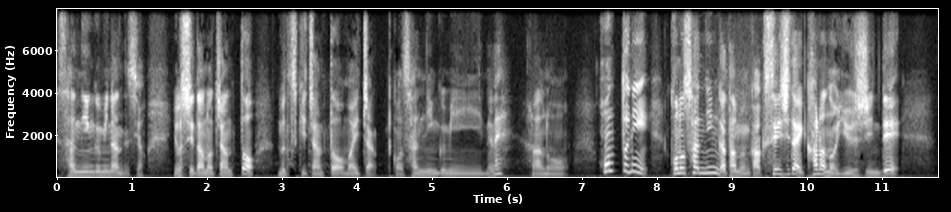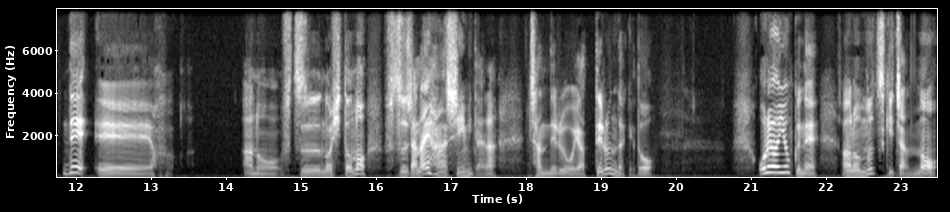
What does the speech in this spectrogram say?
3人組なんですよ。吉田のちゃんと、むつきちゃんと、まいちゃん、この3人組でね、あの、本当に、この3人が多分学生時代からの友人で、で、えー、あの、普通の人の普通じゃない話みたいなチャンネルをやってるんだけど、俺はよくね、あの、むつきちゃんの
